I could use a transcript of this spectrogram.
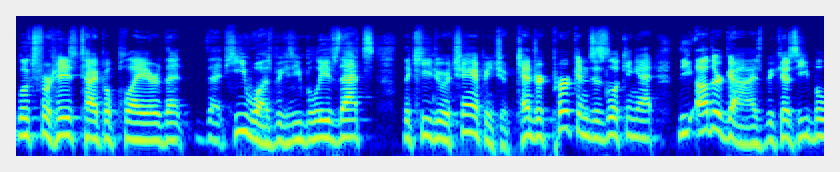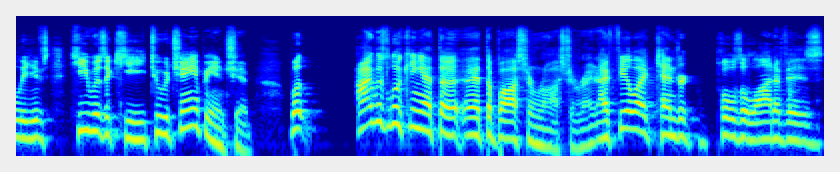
looks for his type of player that that he was because he believes that's the key to a championship. Kendrick Perkins is looking at the other guys because he believes he was a key to a championship. But I was looking at the at the Boston roster, right? I feel like Kendrick pulls a lot of his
